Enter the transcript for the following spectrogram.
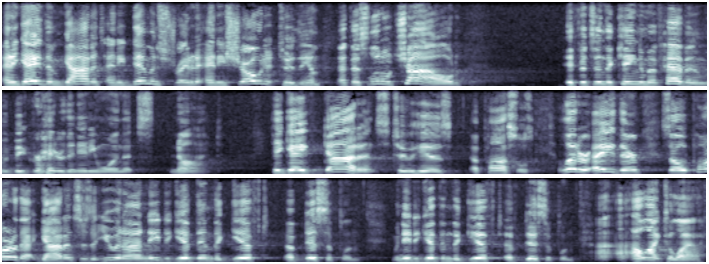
And he gave them guidance and he demonstrated it and he showed it to them that this little child, if it's in the kingdom of heaven, would be greater than anyone that's not. He gave guidance to his apostles letter A there. So part of that guidance is that you and I need to give them the gift of discipline. We need to give them the gift of discipline. I, I like to laugh.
